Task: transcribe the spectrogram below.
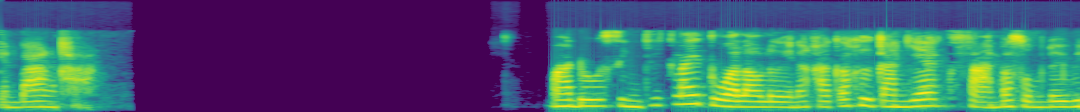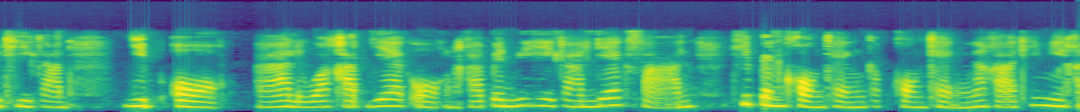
กันบ้างค่ะ มาดูสิ่งที่ใกล้ตัวเราเลยนะคะ ก็คือการแยกสารผสมโดยวิธีการหยิบออก อ่าหรือว่าคัดแยกออกนะคะ เป็นวิธีการแยกสารที่เป็นของแข็งกับของแข็งนะคะ ที่มีข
